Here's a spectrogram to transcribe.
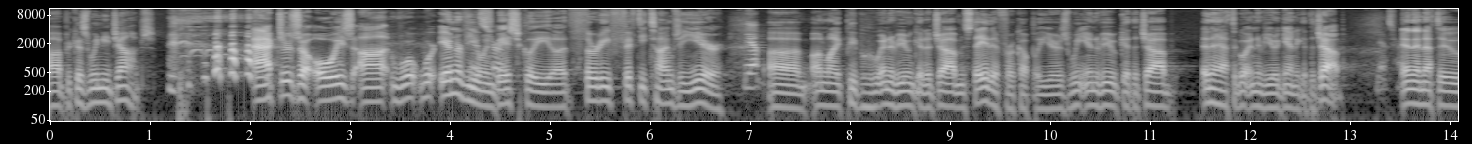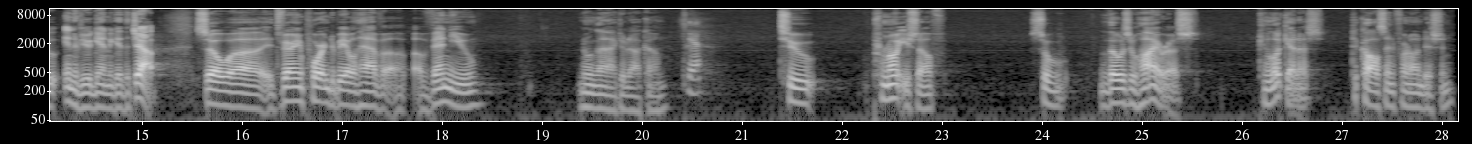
Uh, because we need jobs. actors are always uh, we're, we're interviewing basically uh, 30 50 times a year Yep. Um, unlike people who interview and get a job and stay there for a couple of years we interview get the job and then have to go interview again to get the job That's right. and then have to interview again to get the job so uh, it's very important to be able to have a, a venue newenglandactor.com Yeah. to promote yourself so those who hire us can look at us to call us in for an audition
